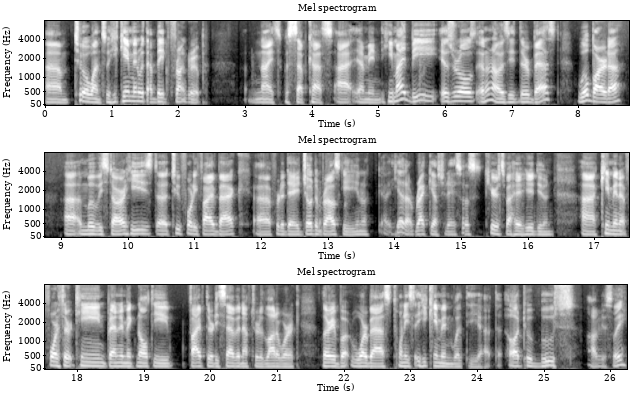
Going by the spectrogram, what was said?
um, 201. So he came in with that big front group nice with Sepp. I, I mean, he might be Israel's. I don't know. Is he their best? Will Barta, uh, a Movistar, he's uh, 245 back uh, for today. Joe Dombrowski, you know, he had a wreck yesterday, so I was curious about how he's doing. Uh, came in at 413. Brandon McNulty 537 after a lot of work. Larry Warbasse, 20. He came in with the uh, the autobus, obviously.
